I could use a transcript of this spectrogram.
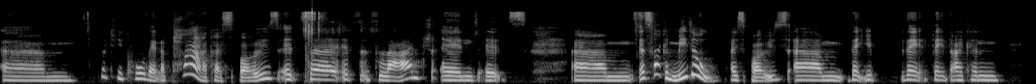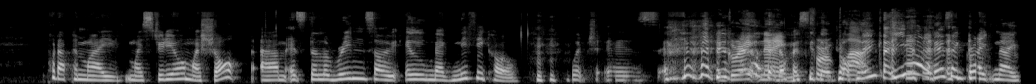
um, what do you call that? A plaque, I suppose. It's uh, it's it's large and it's um, it's like a medal, I suppose, um, that you that that I can put up in my my studio my shop. Um, it's the Lorenzo Il Magnifico, which is a great name for a plaque. yeah, it is a great name.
